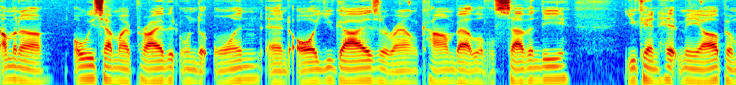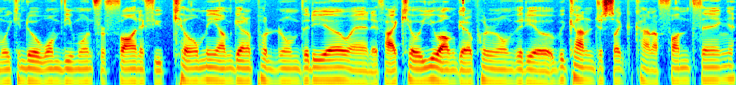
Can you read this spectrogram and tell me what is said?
I'm gonna always have my private one to one, and all you guys around combat level 70 you can hit me up and we can do a 1v1 for fun. If you kill me, I'm going to put it on video, and if I kill you, I'm going to put it on video. It'll be kind of just like a kind of fun thing,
